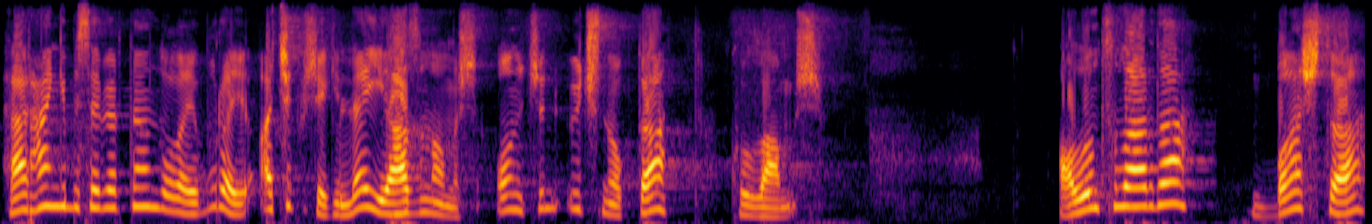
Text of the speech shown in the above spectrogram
Herhangi bir sebepten dolayı burayı açık bir şekilde yazmamış. Onun için 3 nokta kullanmış. Alıntılarda başta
